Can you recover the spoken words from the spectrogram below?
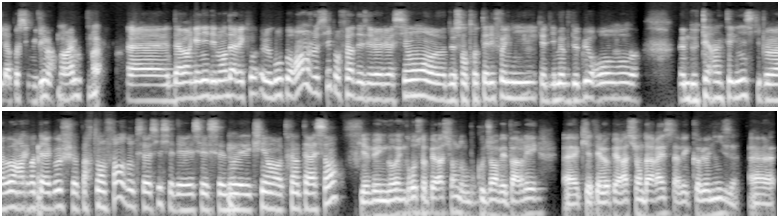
dit la Poste Immobilier maintenant même. Euh, d'avoir gagné des mandats avec le groupe Orange aussi pour faire des évaluations euh, de centres téléphoniques, d'immeubles de bureaux, même de terrains de tennis qu'ils peuvent avoir à droite et à gauche partout en France. Donc ça aussi, c'est des, des, clients très intéressants. Il y avait une, une, grosse opération dont beaucoup de gens avaient parlé, euh, qui était l'opération d'Ares avec Colonize, euh,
